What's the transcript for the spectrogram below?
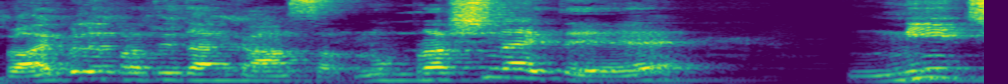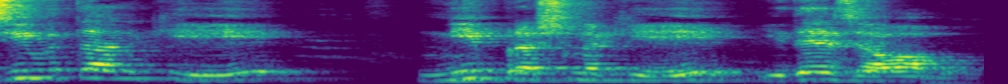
బైబిల్ ప్రతి దానికి ఆన్సర్. నువ్వు ప్రశ్న అయితే నీ జీవితానికి నీ ప్రశ్నకి ఇదే జవాబు.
